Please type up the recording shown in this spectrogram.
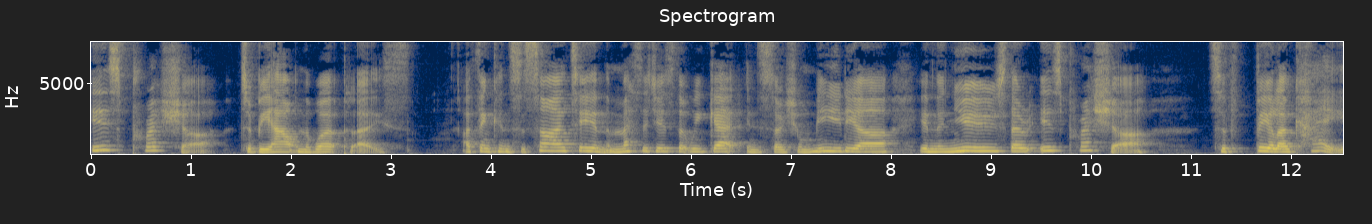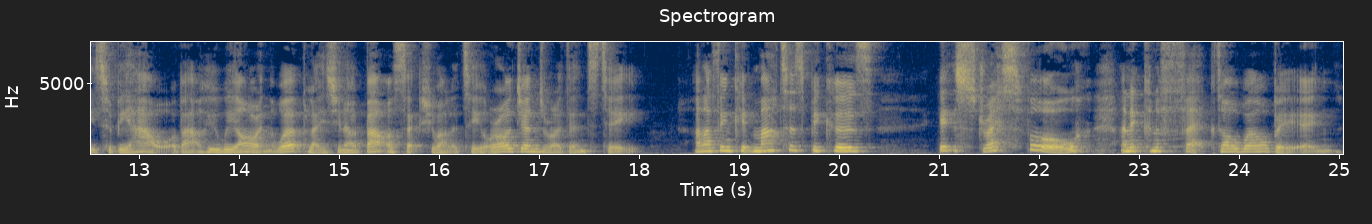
is pressure to be out in the workplace. I think in society, in the messages that we get in social media, in the news, there is pressure to feel okay to be out about who we are in the workplace, you know, about our sexuality or our gender identity. And I think it matters because it's stressful and it can affect our well being.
